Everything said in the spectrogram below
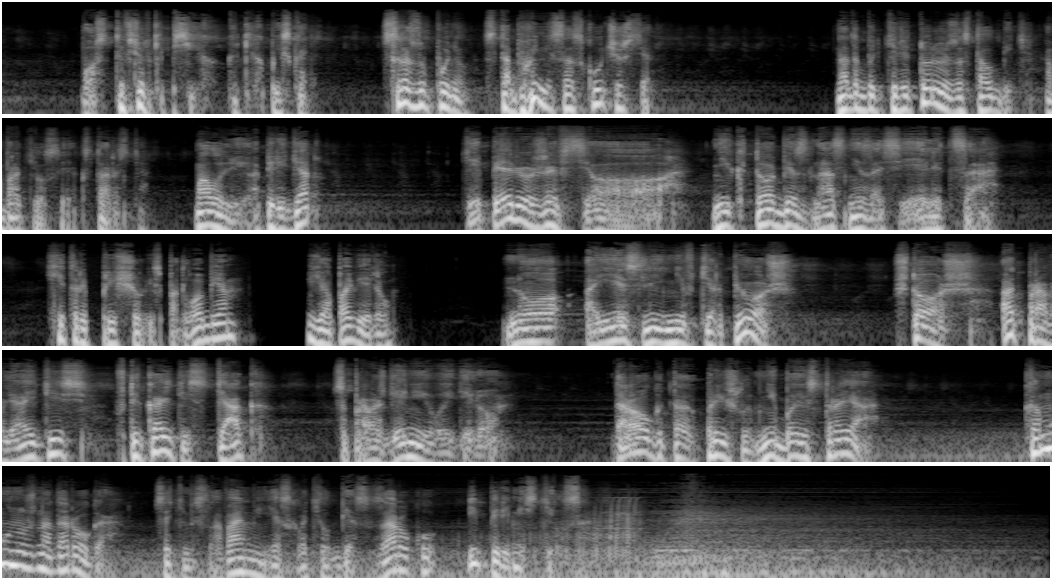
Босс, ты все-таки псих. Каких поискать? Сразу понял, с тобой не соскучишься. Надо бы территорию застолбить, обратился я к старости. Мало ли, опередят? Теперь уже все. Никто без нас не заселится. Хитрый прищур из-под лобья. Я поверил. Ну, а если не втерпешь, что ж, отправляйтесь, втыкайтесь в стяг, сопровождение выделю. Дорога-то пришлым не быстрая. Кому нужна дорога? С этими словами я схватил бес за руку и переместился.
